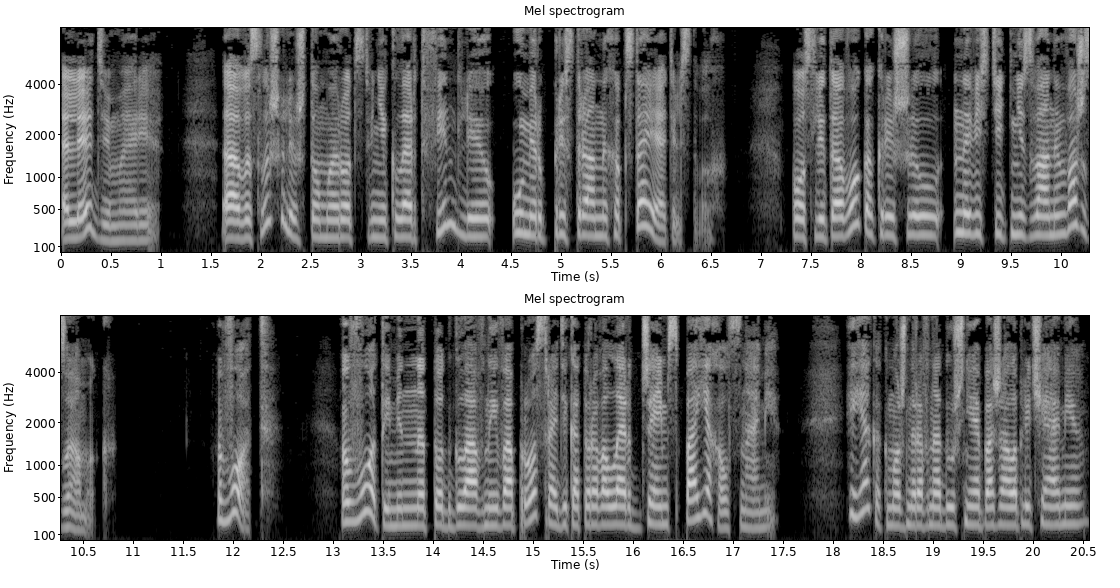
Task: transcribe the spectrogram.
«Леди Мэри, а вы слышали, что мой родственник Лэрд Финдли умер при странных обстоятельствах? После того, как решил навестить незваным ваш замок?» «Вот. Вот именно тот главный вопрос, ради которого Лэрд Джеймс поехал с нами». Я как можно равнодушнее пожала плечами.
